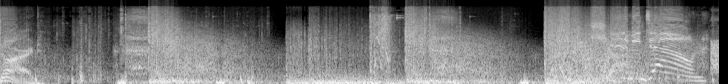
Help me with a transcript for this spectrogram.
start. Enemy down!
